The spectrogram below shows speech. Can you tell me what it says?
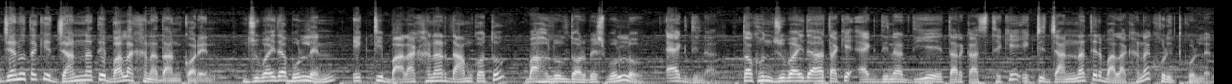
যেন তাকে জান্নাতে বালাখানা দান করেন। জুবাইদা বললেন, একটি বালাখানার দাম কত? বাহলুল দরবেশ বলল, এক দিনার। তখন জুবাইদা তাকে এক দিনার দিয়ে তার কাছ থেকে একটি জান্নাতের বালাখানা খরিদ করলেন।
